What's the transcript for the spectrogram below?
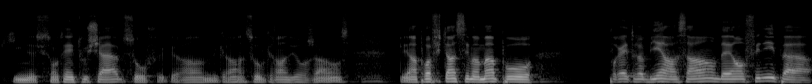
qui ne sont intouchables, sauf grande, grand, sauf grande urgence. Puis en profitant de ces moments pour, pour être bien ensemble, ben, on finit par,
